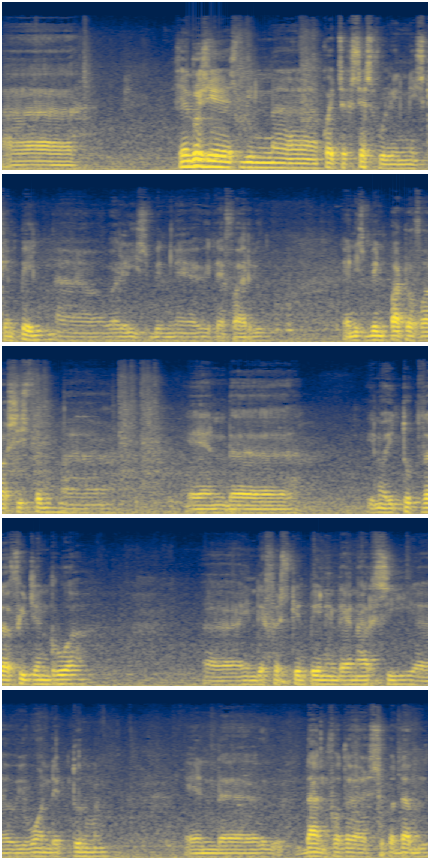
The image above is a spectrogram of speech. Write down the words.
Uh, Saint Lucia has been uh, quite successful in his campaign uh, while he's been uh, with FRU and he's been part of our system and you know he took the Fijian Drua in the first campaign in the NRC we won that tournament and uh, done for the Super W.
